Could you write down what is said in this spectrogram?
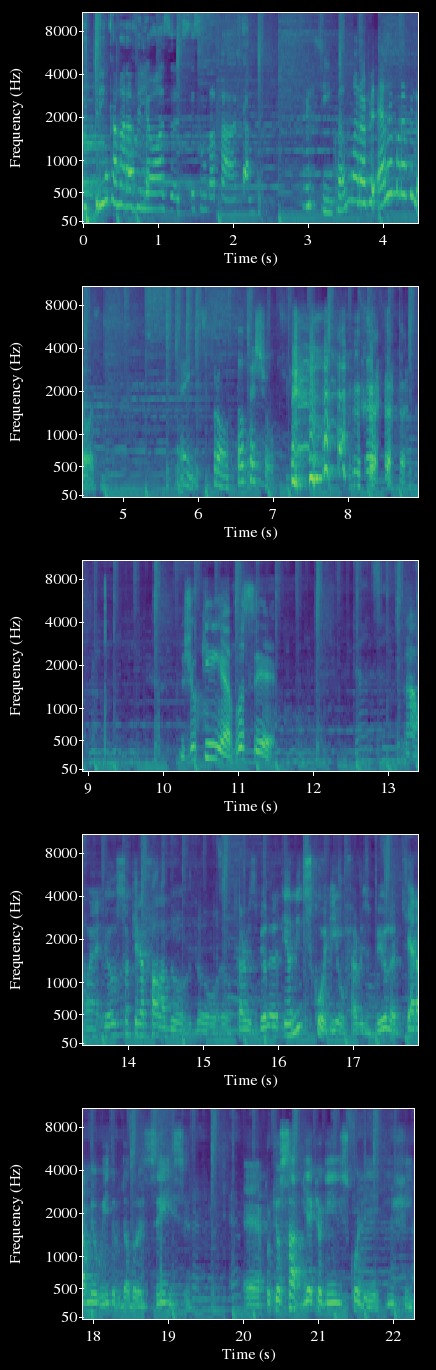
Que trinca maravilhosa de Sessão da Tarde. Cinco. Ela é, marav ela é maravilhosa. É isso. Pronto, então fechou. Juquinha, você. Não, é, eu só queria falar do, do, do Ferris Bueller. Eu nem escolhi o Ferris Bueller, que era meu ídolo de adolescência, é, porque eu sabia que alguém ia escolher. Enfim,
